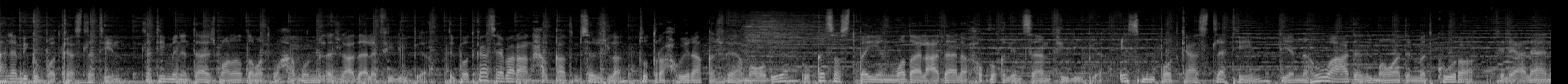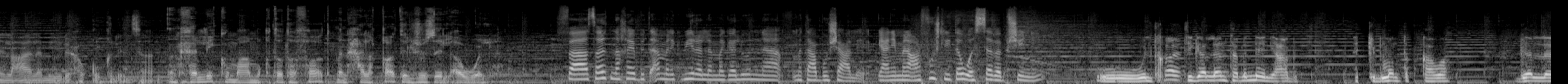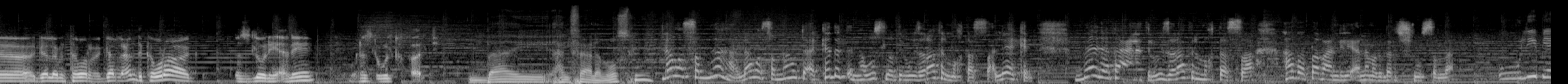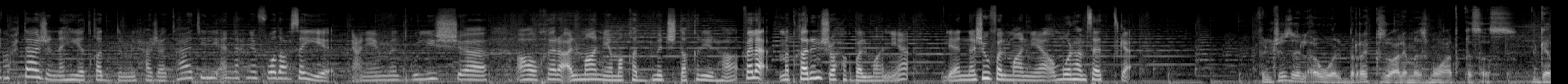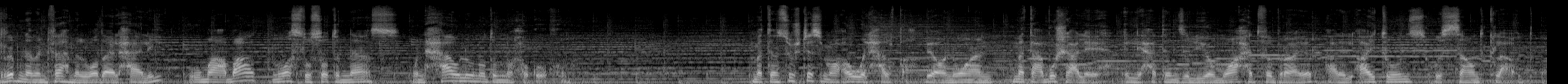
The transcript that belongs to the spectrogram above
أهلا بكم بودكاست 30 30 من إنتاج منظمة محامون من أجل العداله في ليبيا. البودكاست عبارة عن حلقات مسجلة تطرح ويناقش فيها مواضيع وقصص تبين وضع العدالة وحقوق الإنسان في ليبيا. اسم البودكاست 30 لأنه هو عدد المواد المذكورة في الإعلان العالمي لحقوق الإنسان. نخليكم مع مقتطفات من حلقات الجزء الأول. فصارتنا خيبة أمل كبيرة لما قالوا لنا ما تعبوش عليه. يعني ما نعرفوش لي توا السبب شنو. وولد خالتي قال له أنت منين يا عبد؟ هيك بمنطق قهوة. قال قال له من تورق. قال عندك أوراق. نزلوني أنا ونزلوا ولد خالتي. باي هل فعلا وصلوا؟ لا وصلناها لا وصلناها وتأكدت أنها وصلت الوزارات المختصة. لكن ماذا فعلت الوزارات المختصة؟ هذا طبعا اللي أنا ما قدرتش نوصل له. وليبيا محتاجة إن هي تقدم الحاجات هذه لأن إحنا في وضع سيء. يعني ما تقوليش آه، أهو خير ألمانيا ما قدمتش تقريرها. فلا ما تقارنش روحك بألمانيا. لأن شوف ألمانيا أمورها مسكة. في الجزء الأول بنركزوا على مجموعة قصص. تقربنا من فهم الوضع الحالي ومع بعض نوصلوا صوت الناس ونحاولوا نضمنوا حقوقهم. ما تنسوش تسمعوا أول حلقة بعنوان ما تعبوش عليه اللي حتنزل يوم 1 فبراير على ال iTunes وال SoundCloud.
